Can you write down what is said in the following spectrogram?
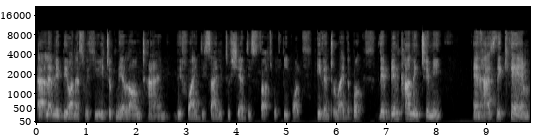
Uh, let me be honest with you. It took me a long time before I decided to share these thoughts with people, even to write the book. They've been coming to me, and as they came,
